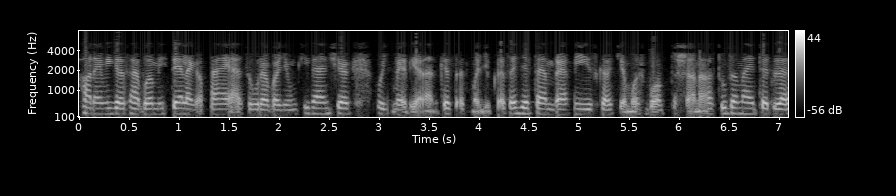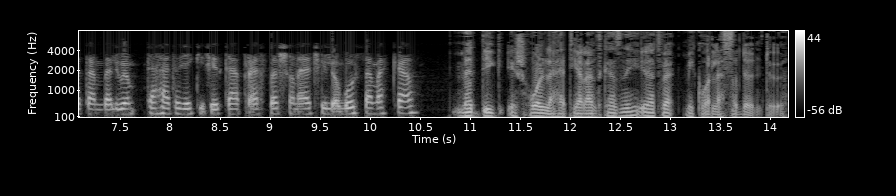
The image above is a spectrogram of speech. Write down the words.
hanem igazából mi tényleg a pályázóra vagyunk kíváncsiak, hogy miért jelentkezett mondjuk az egyetemre, mi izgatja most pontosan a tudományterületen belül, tehát hogy egy kicsit kápráztasson el csillogó szemekkel. Meddig és hol lehet jelentkezni, illetve mikor lesz a döntő?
